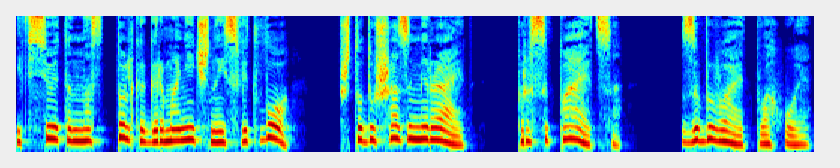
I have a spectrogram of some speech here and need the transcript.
и все это настолько гармонично и светло, что душа замирает, просыпается, забывает плохое.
